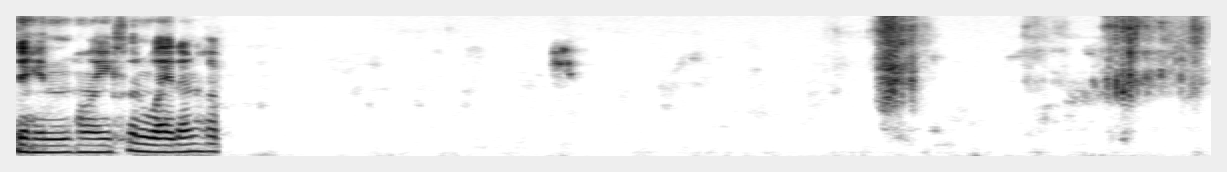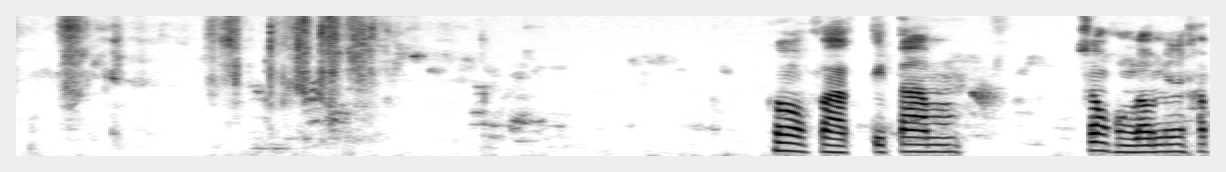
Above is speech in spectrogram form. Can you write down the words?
จะเห็นหอยเคลื่อนไหวแล้วนะครับ ก็ฝากติดตามช่องของเราด้วยนะครับ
